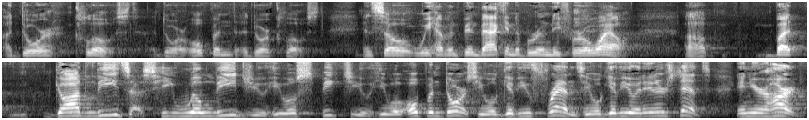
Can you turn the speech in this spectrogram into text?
A door closed, a door opened, a door closed. And so we haven't been back into Burundi for a while. Uh, but God leads us. He will lead you. He will speak to you. He will open doors. He will give you friends. He will give you an inner sense in your heart.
